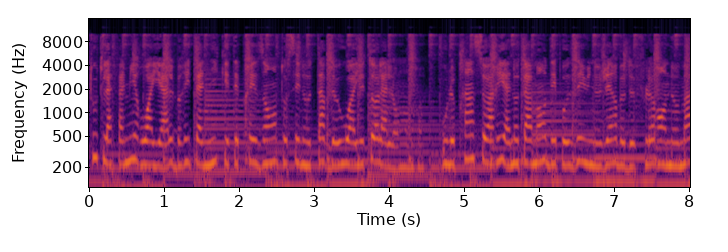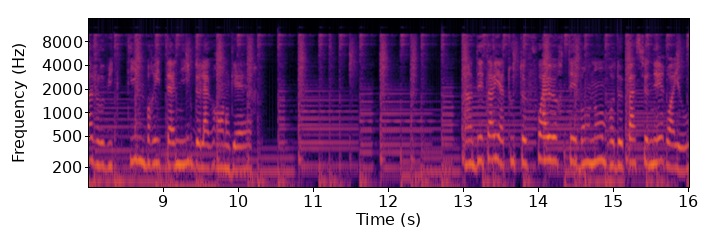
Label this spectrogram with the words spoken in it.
Toute la famille royale britannique était présente au cénotaphe de Whitehall à Londres, où le prince Harry a notamment déposé une gerbe de fleurs en hommage aux victimes britanniques de la Grande Guerre. Un détail a toutefois heurté bon nombre de passionnés royaux,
